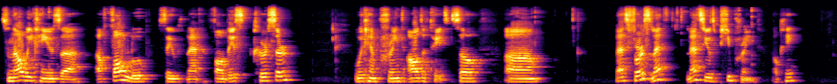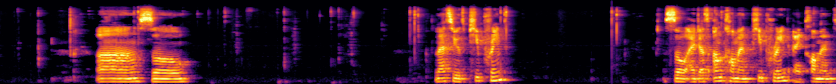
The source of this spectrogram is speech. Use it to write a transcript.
So now we can use a, a for loop so that for this cursor, we can print all the tweets. So uh, let's first let let's use pprint. Okay. Uh, so let's use pprint. So I just uncomment pprint. I comment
